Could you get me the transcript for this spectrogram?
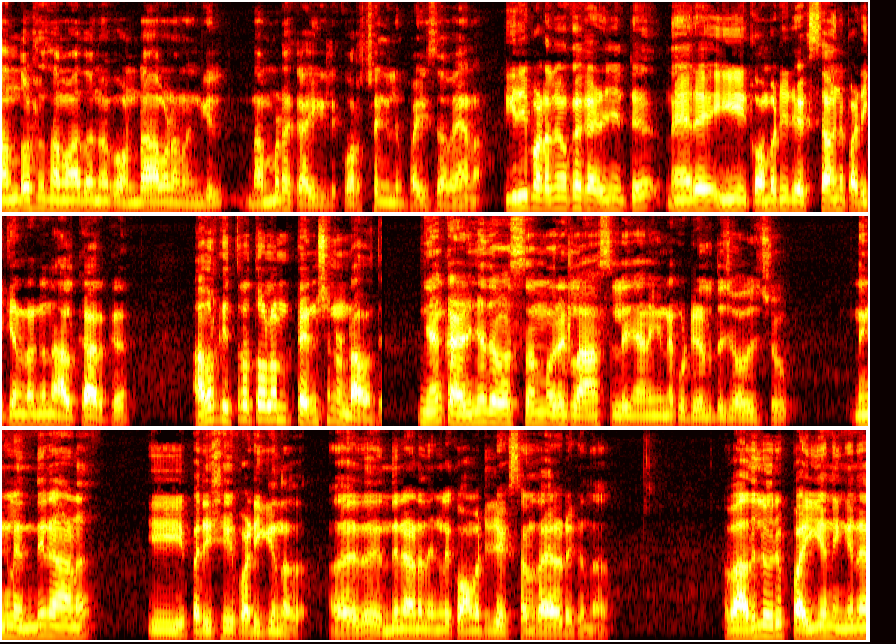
സന്തോഷം സമാധാനമൊക്കെ ഉണ്ടാവണമെങ്കിൽ നമ്മുടെ കയ്യിൽ കുറച്ചെങ്കിലും പൈസ വേണം. ഡിഗ്രി പഠനമൊക്കെ കഴിഞ്ഞിട്ട് നേരെ ഈ കോമ്പറ്റേറ്റീവ് എക്സാമിന് പഠിക്കാൻ ഇറങ്ങുന്ന ആൾക്കാർക്ക് അവർക്ക് ഇത്രത്തോളം ടെൻഷൻ ഉണ്ടാവത്തില്ല. ഞാൻ കഴിഞ്ഞ ദിവസം ഒരു ക്ലാസ്സിൽ ഞാനിങ്ങനെ കുട്ടികളടുത്ത് ചോദിച്ചു നിങ്ങൾ എന്തിനാണ് ഈ പരീക്ഷയ്ക്ക് പഠിക്കുന്നത്? അതായത് എന്തിനാണ് നിങ്ങൾ കോമ്പറ്റേറ്റീവ് എക്സാം തയ്യാറെടുക്കുന്നത്? അപ്പോൾ അതിലൊരു പയ്യൻ ഇങ്ങനെ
